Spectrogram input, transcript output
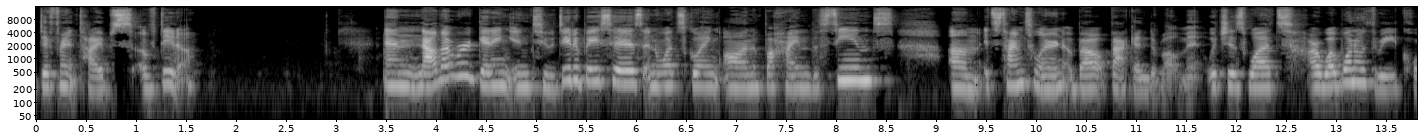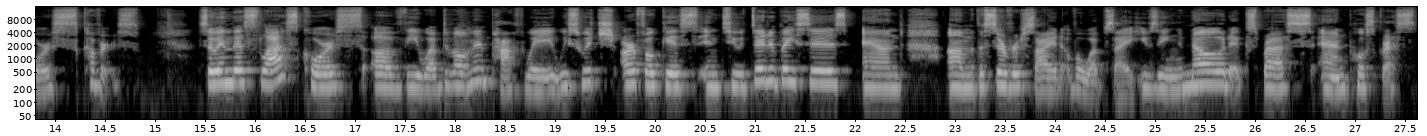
different types of data. And now that we're getting into databases and what's going on behind the scenes, um, it's time to learn about backend development, which is what our Web 103 course covers. So, in this last course of the web development pathway, we switch our focus into databases and um, the server side of a website using Node, Express, and Postgres.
